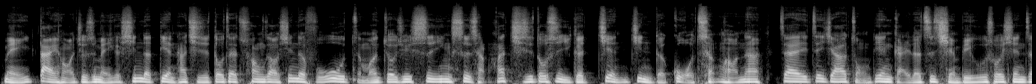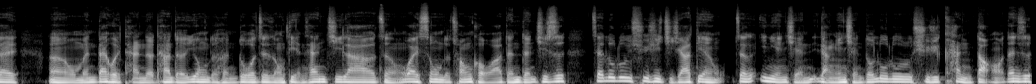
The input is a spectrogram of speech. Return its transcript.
每一代哈，就是每一个新的店，它其实都在创造新的服务，怎么就去适应市场，它其实都是一个渐进的过程哈。那在这家总店改的之前，比如说现在。嗯，我们待会谈的，它的用的很多这种点餐机啦，这种外送的窗口啊等等，其实，在陆陆续续几家店，这个一年前、两年前都陆陆续续看到啊。但是，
